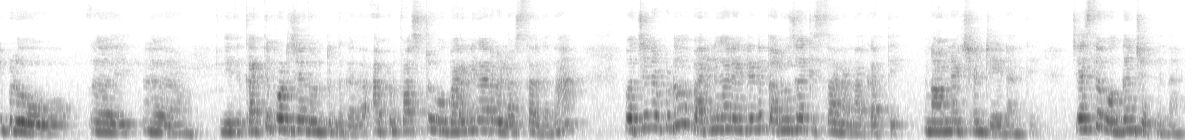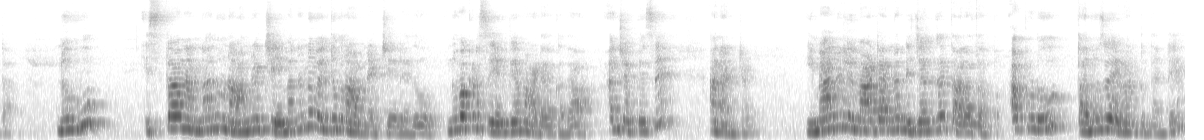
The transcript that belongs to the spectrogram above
ఇప్పుడు ఇది కత్తి పొడిచేది ఉంటుంది కదా. అప్పుడు ఫస్ట్ భరణి గారు వీళ్ళు వస్తారు కదా. వచ్చినప్పుడు భరణ్ గారు ఏంటంటే తనూజాకి ఇస్తానన్నారు కత్తి నామినేషన్ చేయడానికి. చేస్తే వద్దని చెప్పిందంట. నువ్వు ఇస్తానన్నా నువ్వు నామినేట్ చేయమన్నా నువ్వు ఎందుకు నామినేట్ చేయలేదు? నువ్వు అక్కడ సేమ్ గేమ్ ఆడావు కదా? అని చెప్పేసి అని అంటాడు. ఇమాన్యుల్ ఈ మాట అన్న నిజంగా చాలా తప్పు. అప్పుడు తనుజ ఏమంటుందంటే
